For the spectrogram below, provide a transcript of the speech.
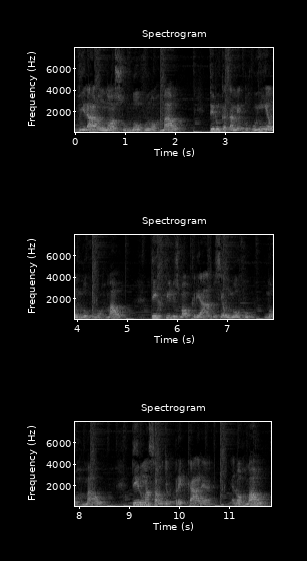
viraram o nosso novo normal? Ter um casamento ruim é um novo normal? Ter filhos mal criados é um novo normal? Ter uma saúde precária é normal?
